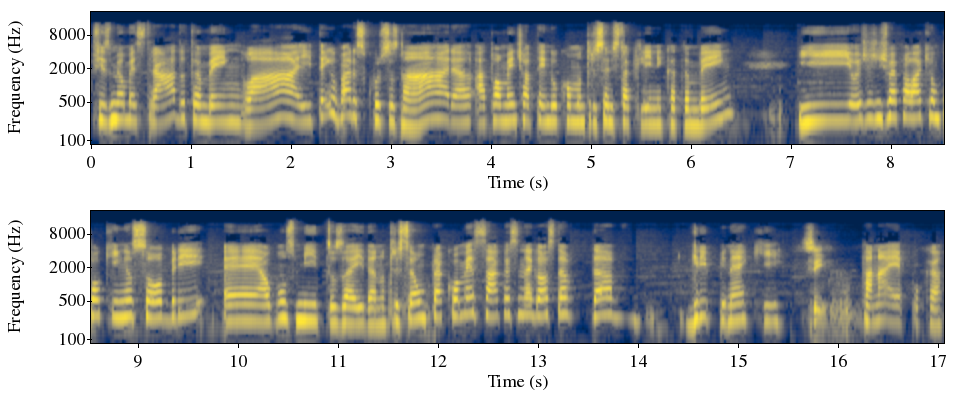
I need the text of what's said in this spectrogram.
fiz meu mestrado também lá e tenho vários cursos na área. Atualmente eu atendo como nutricionista clínica também. E hoje a gente vai falar aqui um pouquinho sobre é, alguns mitos aí da nutrição para começar com esse negócio da, da gripe, né? Que Sim. tá na época.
